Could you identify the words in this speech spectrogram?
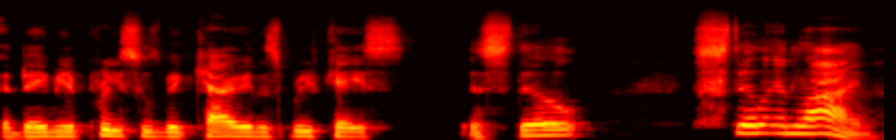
And Damian Priest, who's been carrying this briefcase, is still still in line.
